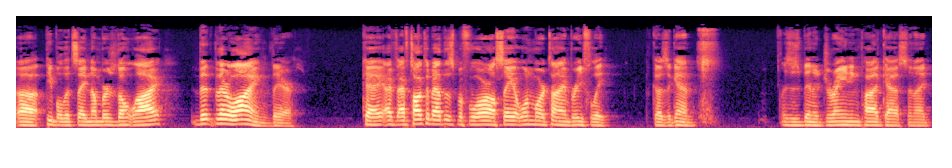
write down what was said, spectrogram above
uh, people that say numbers don't lie. That They're lying there. Okay, I've, I've talked about this before. I'll say it one more time briefly because, again, this has been a draining podcast and I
